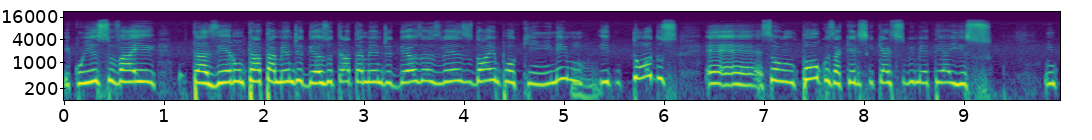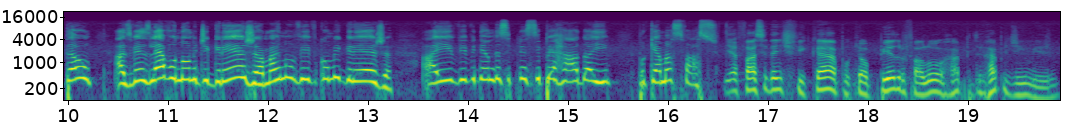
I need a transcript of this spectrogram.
E com isso vai trazer um tratamento de Deus. O tratamento de Deus às vezes dói um pouquinho. E, nem, uhum. e todos é, são poucos aqueles que querem se submeter a isso. Então, às vezes leva o nome de igreja, mas não vive como igreja. Aí vive dentro desse princípio errado aí, porque é mais fácil. E é fácil identificar, porque o Pedro falou, rápido, rapidinho mesmo,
